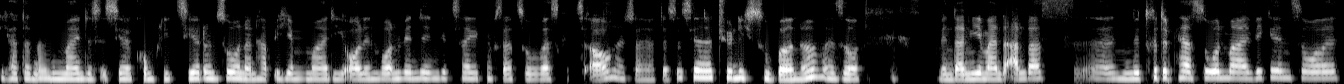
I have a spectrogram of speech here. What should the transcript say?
Die hat dann gemeint, das ist ja kompliziert und so. Und dann habe ich ihr mal die All-in-One-Windeln gezeigt und gesagt, sowas gibt es auch. Ich sage, das ist ja natürlich super. Ne? Also wenn dann jemand anders äh, eine dritte Person mal wickeln soll,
